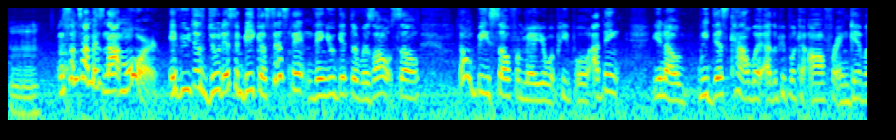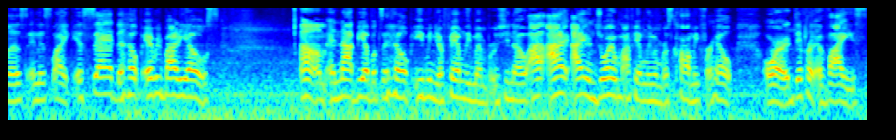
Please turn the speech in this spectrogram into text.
Mm-hmm. and sometimes it's not more. If you just do this and be consistent then you get the results. So don't be so familiar with people. I think, you know, we discount what other people can offer and give us. And it's like, it's sad to help everybody else. Um, and not be able to help even your family members. You know, I, I, I enjoy when my family members call me for help or different advice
